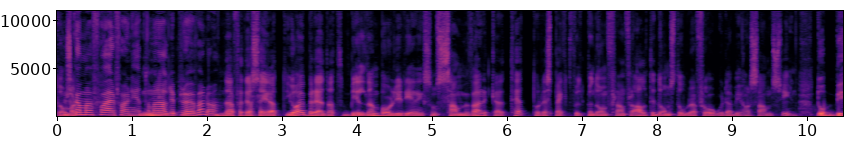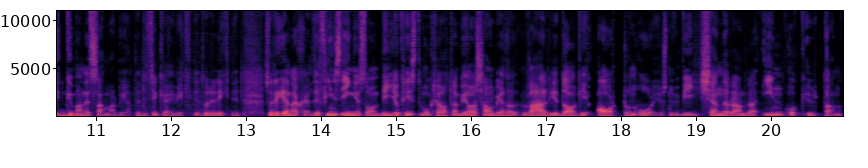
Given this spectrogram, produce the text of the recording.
De Hur ska har, man få erfarenhet om man aldrig prövar då? Därför att jag säger att jag är beredd att bilda en borgerlig regering som samverkar tätt och respektfullt med dem framförallt i de stora frågor där vi har samsyn. Då bygger man ett samarbete. Det tycker jag är viktigt och det är riktigt. Så det är ena skälet. Det finns ingen sån. Vi och Kristdemokraterna vi har samarbetat varje dag i 18 år just nu. Vi känner varandra in och utan.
